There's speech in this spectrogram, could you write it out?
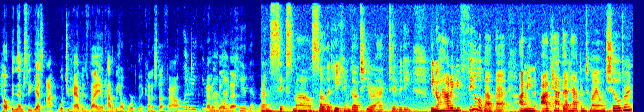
helping them see yes, I, what you have is value, and how do we help work that kind of stuff out? But What do you think kind of build that, that. kid that runs six miles so that he can go to your activity? You know, how do you feel about that? I mean, I've had that happen to my own children.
